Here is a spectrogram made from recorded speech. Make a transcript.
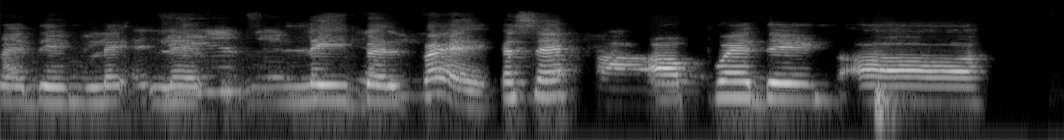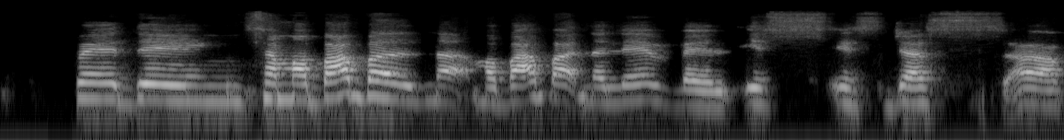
pwedeng la- la- label pa eh. Kasi ah, pwedeng ah, pwedeng sa mababal na mababa na level is is just ah,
